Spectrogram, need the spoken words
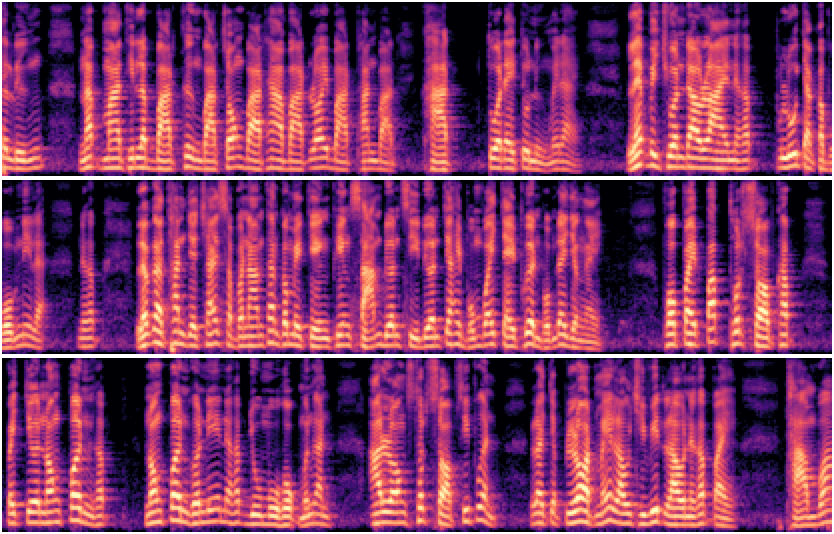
สลึง นับมาทีละบาทครึ่งบาทสองบาทห้าบาทร้อยบาทพันบาท ขาดตัวใดตัวหนึ่งไม่ได้ และไปชวนดาวไลน์นะครับ รู้จักกับผมนี่แหละนะครับ แล้วก็ท่านจะใช้สรรพนามท่านก็ไม่เก่งเพียง 3 เดือน 4 เดือนจะให้ผมไว้ใจเพื่อนผมได้ยังไง พอไปปั๊บทดสอบครับ ไปเจอน้องเปิ้ลครับ น้องเปิ้ลคนนี้นะครับ อยู่หมู่หกเหมือนกันอาลองทดสอบสิเพื่อน เราจะรอดไหมเราชีวิตเรานะครับไป ถามว่า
